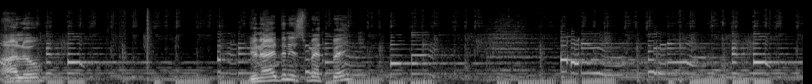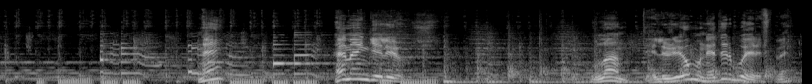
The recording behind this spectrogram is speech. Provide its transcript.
Alo. Günaydın İsmet Bey. Ne? Hemen geliyoruz. Ulan deliriyor mu nedir bu herif be?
